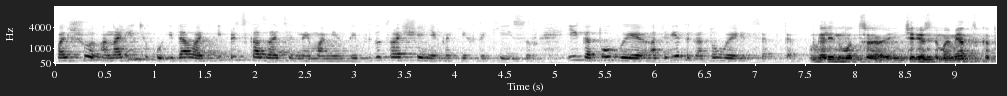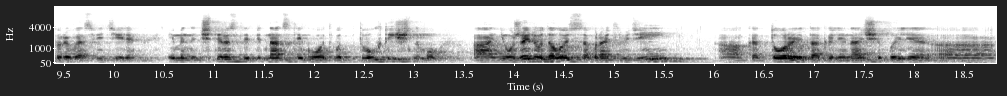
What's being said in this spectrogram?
большую аналитику и давать и предсказательные моменты, и предотвращение каких-то кейсов, и готовые ответы, готовые рецепты. Галина, вот э, интересный момент, который вы осветили, именно 14-15 год, вот 2000-му, а неужели удалось собрать людей, а, которые так или иначе были а,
